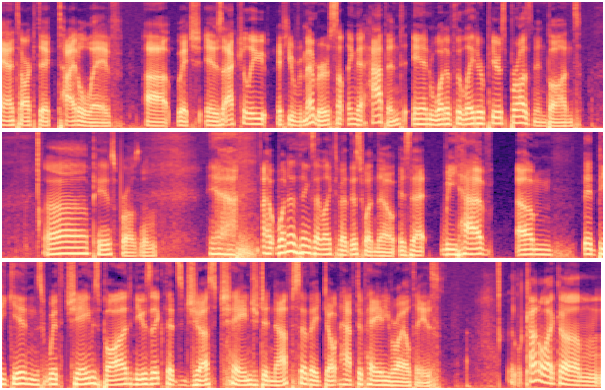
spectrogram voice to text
Antarctic tidal wave, uh, which is actually, if you remember, something that happened in one of the later Pierce Brosnan bonds. Ah, Pierce Brosnan. Yeah. Uh, one of the things I liked about this one, though, is that we have. Um, it begins with James Bond music that's just changed enough so they don't have to pay any royalties. kind of like um,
